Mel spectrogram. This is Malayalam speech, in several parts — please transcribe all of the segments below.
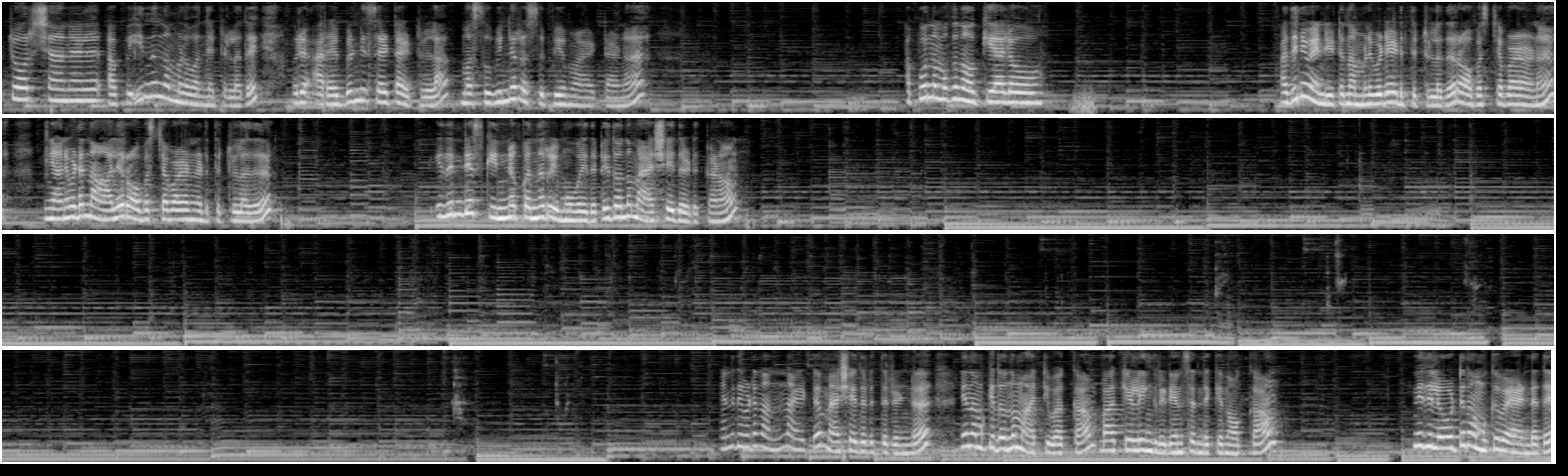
ബാക്ക് ടു അവർ ചാനൽ അപ്പോൾ ഇന്ന് നമ്മൾ വന്നിട്ടുള്ളത് ഒരു അറേബ്യൻ ഡിസേർട്ട് ആയിട്ടുള്ള മസൂബിന്റെ റെസിപ്പിയുമായിട്ടാണ് അപ്പോൾ നമുക്ക് നോക്കിയാലോ? അതിന് വേണ്ടിയിട്ട് നമ്മളിവിടെ എടുത്തിട്ടുള്ളത് റോബസ്റ്റ പഴമാണ്. ഞാനിവിടെ നാല് റോബസ്റ്റ പഴമാണ് എടുത്തിട്ടുള്ളത്. ഇതിന്റെ സ്കിന്നൊക്കെ ഒന്ന് റിമൂവ് ചെയ്തിട്ട് ഇതൊന്ന് മാഷ് ചെയ്തെടുക്കണം. ഞാനിതിവിടെ നന്നായിട്ട് മാഷ് ചെയ്തെടുത്തിട്ടുണ്ട്. ഇനി നമുക്കിതൊന്ന് മാറ്റി വെക്കാം ബാക്കിയുള്ള ഇൻഗ്രീഡിയൻസ് എന്തൊക്കെ നോക്കാം. ഇനി ഇതിലോട്ട് നമുക്ക് വേണ്ടത്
